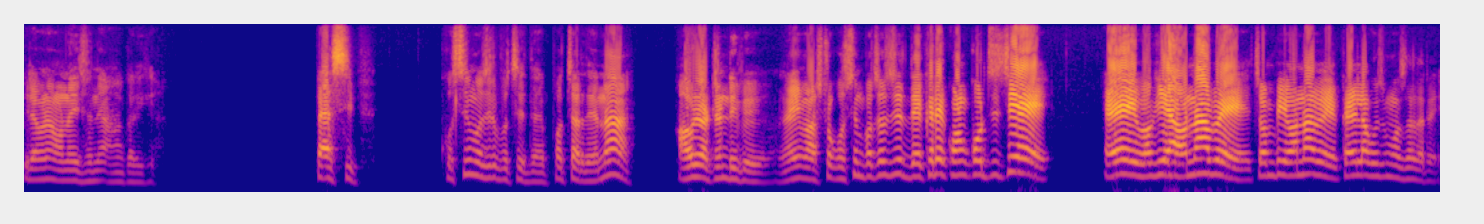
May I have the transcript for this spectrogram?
ପିଲାମାନେ ଅନେଇଛନ୍ତି ଆଁ କରିକି ପ୍ୟାସିଭ୍ କୋଶ୍ଚିନ୍ ମଝିରେ ପଚାରି ପଚାରି ଦେ ନା ଆହୁରି ଆଟେଣ୍ଟିଭ୍ ହେବେ ନାଇଁ ମାଷ୍ଟର କୋଶ୍ଚିନ୍ ପଚାରୁଛି ଦେଖରେ କ'ଣ କରୁଛି ସିଏ ଏଇ ଭଗିଆ ଅନାବେ ଚମ୍ପି ଅନାବେ କାହିଁ ଲାଗୁଛି ମୋ ସାଥିରେ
